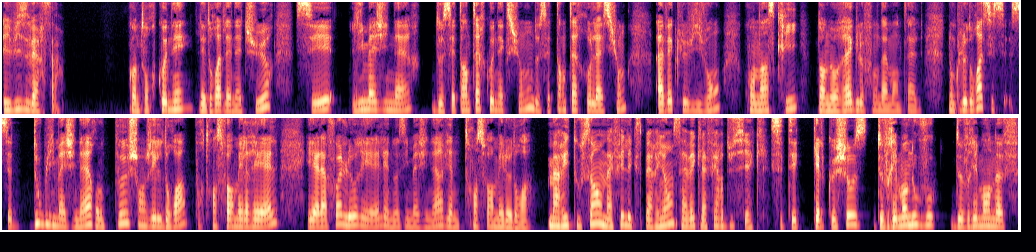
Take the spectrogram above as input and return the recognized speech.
et vice-versa. Quand on reconnaît les droits de la nature, c'est l'imaginaire de cette interconnexion, de cette interrelation avec le vivant qu'on inscrit dans nos règles fondamentales. Donc le droit, c'est ce double imaginaire. On peut changer le droit pour transformer le réel, et à la fois le réel et nos imaginaires viennent transformer le droit. Marie Toussaint en a fait l'expérience avec l'affaire du siècle. C'était quelque chose de vraiment nouveau, de vraiment neuf.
